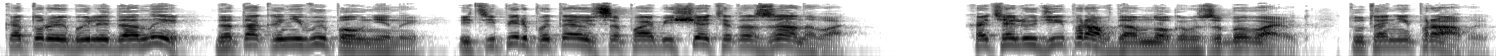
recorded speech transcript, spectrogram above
которые были даны, да так и не выполнены, и теперь пытаются пообещать это заново. Хотя люди и правда о многом забывают, тут они правы».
